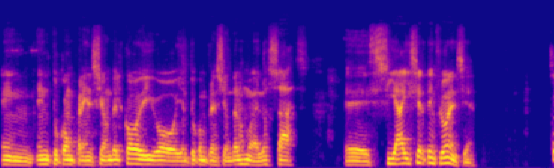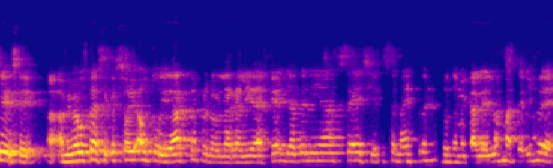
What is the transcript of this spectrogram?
en, en tu comprensión del código y en tu comprensión de los modelos SaaS? Eh, ¿Sí hay cierta influencia? Sí, sí. A, a, mí me gusta decir que soy autodidacta, pero la realidad es que ya tenía seis, siete semestres donde me calé en las materias de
